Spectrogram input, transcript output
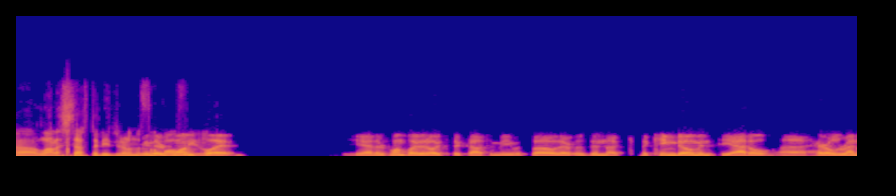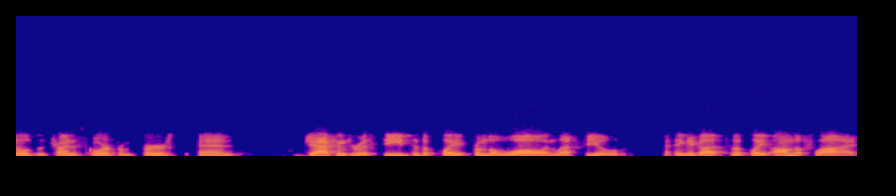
uh, a lot of stuff that he did on the I mean, there's football one field. play. Yeah, there's one play that always sticks out to me with Bo. There it was in the the Kingdom in Seattle. Uh, Harold Reynolds was trying to score from first, and Jackson threw a seed to the plate from the wall in left field. I think it got to the plate on the fly,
